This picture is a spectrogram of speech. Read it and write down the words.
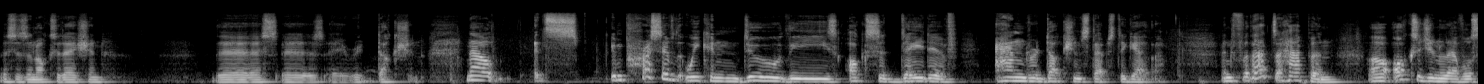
This is an oxidation. This is a reduction. Now, it's impressive that we can do these oxidative and reduction steps together. And for that to happen, our oxygen levels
